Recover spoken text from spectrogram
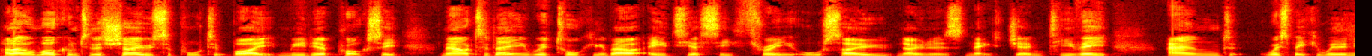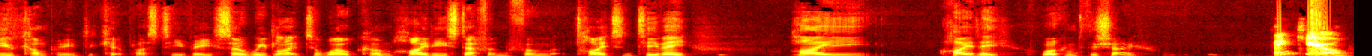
Hello and welcome to the show supported by Media Proxy. Now, today we're talking about ATSC3, also known as Next Gen TV, and we're speaking with a new company, the Kit Plus TV. So we'd like to welcome Heidi Steffen from Titan TV. Hi, Heidi, welcome to the show. Thank you.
